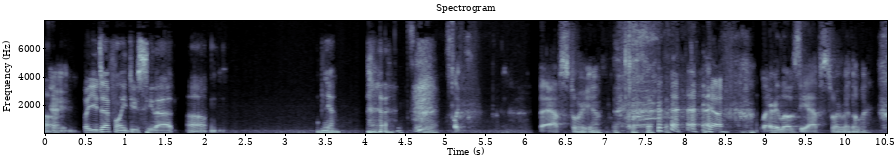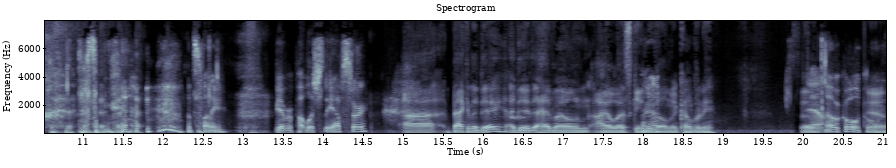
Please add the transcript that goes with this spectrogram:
um, Right. but you definitely do see that um, yeah It's like the App Store, yeah. yeah Larry loves the App Store, by the way. that's funny have you ever published the app store Uh, back in the day, I did. I had my own iOS game Oh, yeah? development company. So, Yeah. oh cool cool yeah.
